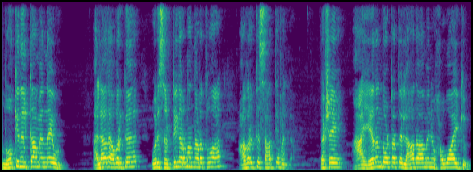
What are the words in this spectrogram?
നോക്കി നിൽക്കാമെന്നേ ഉള്ളൂ. അല്ലാതെ അവർക്ക് ഒരു സൃഷ്ടികർമ്മം നടത്തുവാൻ അവർക്ക് സാധ്യമല്ല. പക്ഷേ ആ ഏതൻ തോട്ടത്തിൽ ആദാമിനും ഹവായിക്കും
